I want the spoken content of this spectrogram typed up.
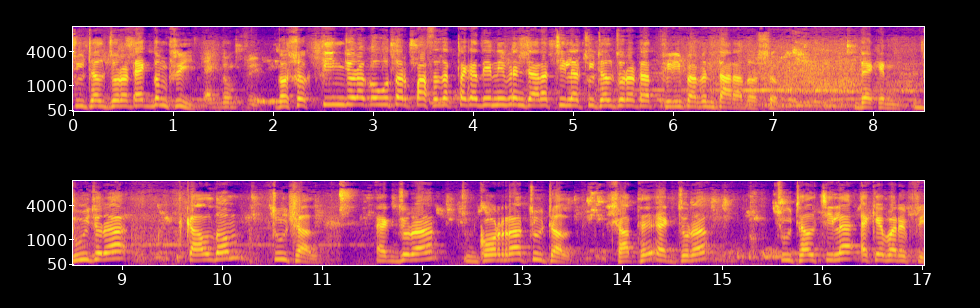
চুইঠাল জোড়াটা একদম ফ্রি একদম ফ্রি দর্শক তিন জোড়া কবুতর পাঁচ হাজার টাকা দিয়ে নেবেন। যারা চিলা চুইঠাল জোড়াটা ফ্রি পাবেন তারা দর্শক। দেখেন দুই জোড়া কালদম চুইঠাল। এক জোড়া গররা চুইঠাল সাথে এক জোড়া চুইঠাল চিলা একেবারে ফ্রি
